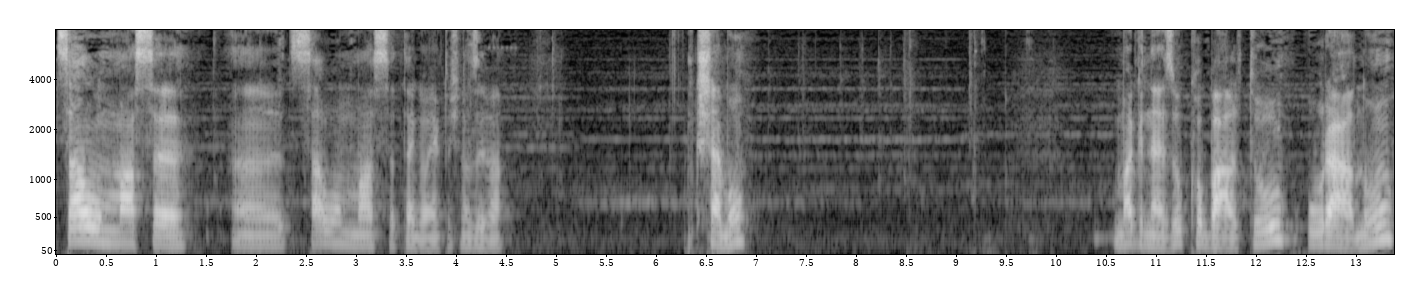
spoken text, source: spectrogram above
całą masę, e, całą masę tego, jak to się nazywa? Krzemu. Magnezu, kobaltu, uranu,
